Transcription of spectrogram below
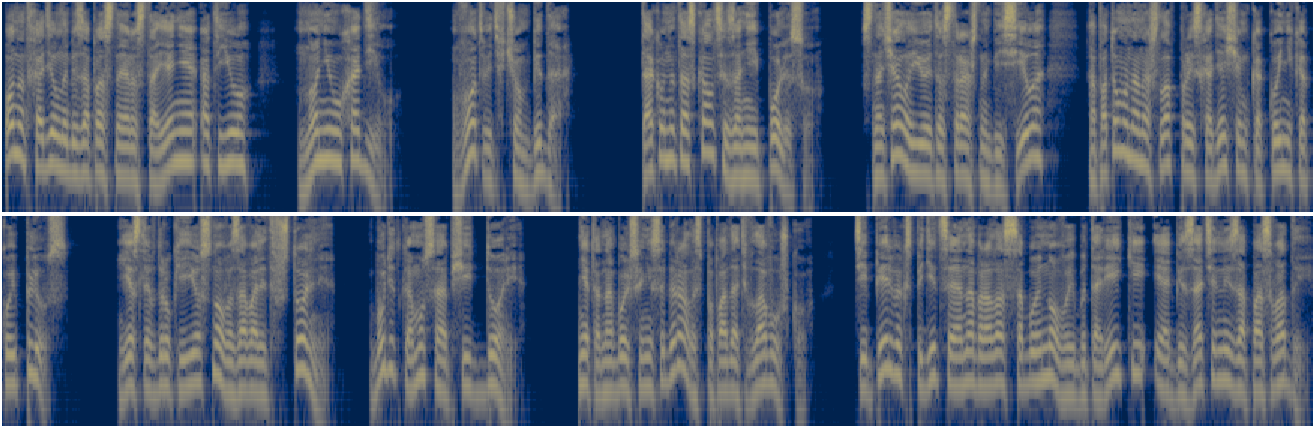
Он отходил на безопасное расстояние от Ю, но не уходил. Вот ведь в чем беда. Так он и таскался за ней по лесу. Сначала Ю это страшно бесило, а потом она нашла в происходящем какой-никакой плюс. Если вдруг ее снова завалит в штольне — Будет кому сообщить Дори. Нет, она больше не собиралась попадать в ловушку. Теперь в экспедиции она брала с собой новые батарейки и обязательный запас воды.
